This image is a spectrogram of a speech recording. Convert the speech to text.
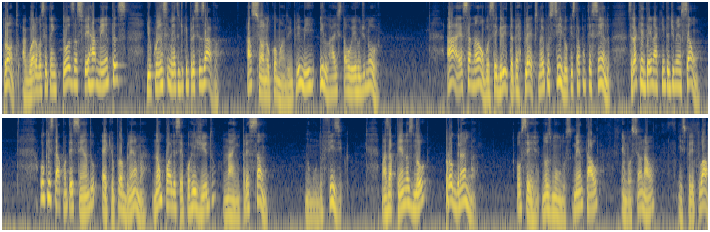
Pronto, agora você tem todas as ferramentas e o conhecimento de que precisava. Aciona o comando imprimir e lá está o erro de novo. Ah, essa não, você grita perplexo, não é possível, o que está acontecendo? Será que entrei na quinta dimensão? O que está acontecendo é que o problema não pode ser corrigido na impressão, no mundo físico, mas apenas no programa, ou seja, nos mundos mental, emocional espiritual.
